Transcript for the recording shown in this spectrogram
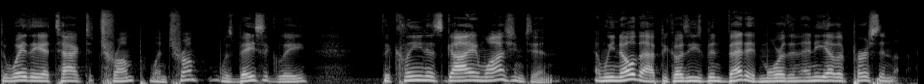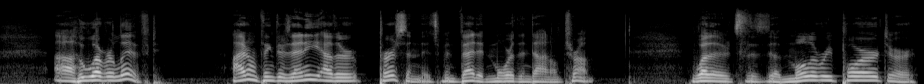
the way they attacked Trump when Trump was basically the cleanest guy in Washington. And we know that because he's been vetted more than any other person uh, who ever lived. I don't think there's any other person that's been vetted more than Donald Trump. Whether it's the, the Mueller report or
